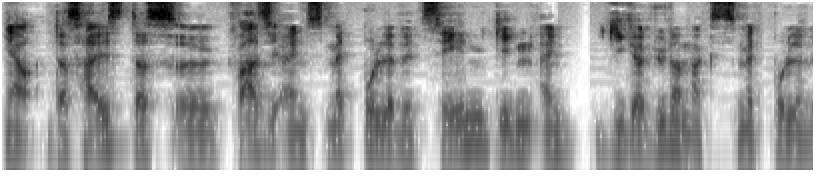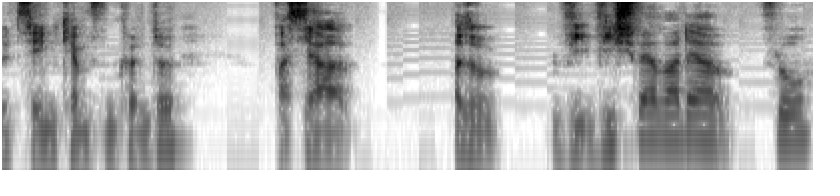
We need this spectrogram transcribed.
Ja, das heißt, dass äh, quasi ein Smetbo Level 10 gegen ein Giga Dynamax Smetbo Level 10 kämpfen könnte. Was ja, also, wie, wie schwer war der, Flo?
